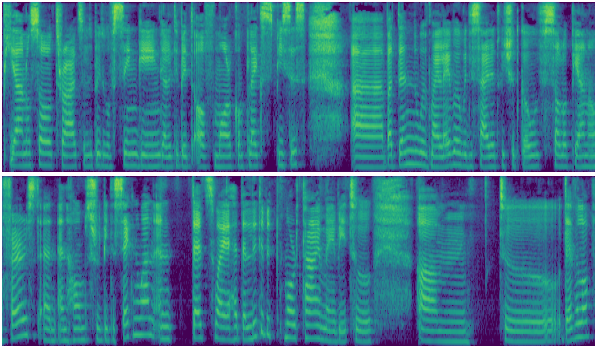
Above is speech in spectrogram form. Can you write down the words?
piano solo tracks, a little bit of singing, a little bit of more complex pieces. Uh, but then with my label, we decided we should go with solo piano first and, and Homes should be the second one. And that's why I had a little bit more time maybe to, um, to develop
